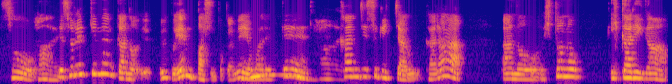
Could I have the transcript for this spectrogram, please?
そう。はいでそれってなんかあのよよくエンパスとかね呼ばれて、うんはい感じすぎちゃうからあの人の怒りが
